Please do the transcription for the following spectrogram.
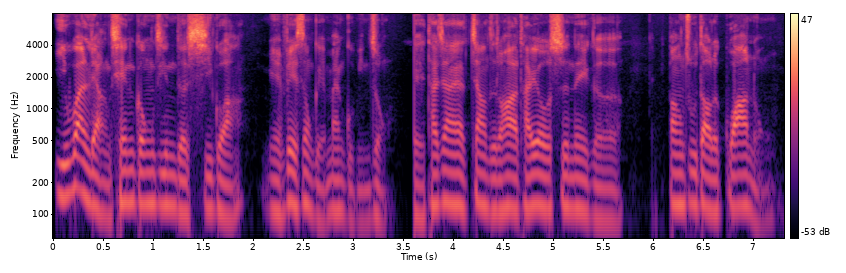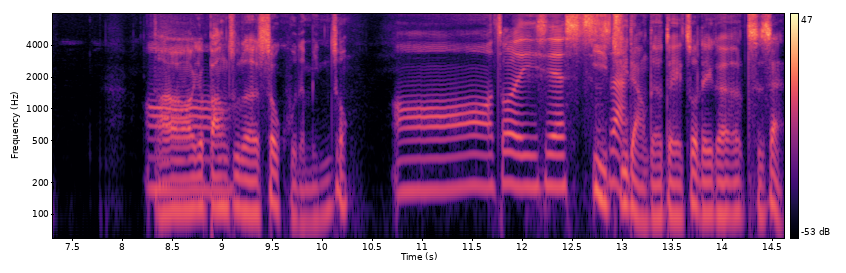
一万两千公斤的西瓜，免费送给曼谷民众。对，他现在这样子的话，他又是那个帮助到了瓜农。然后又帮助了受苦的民众，哦，做了一些一举两得，对，做了一个慈善。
